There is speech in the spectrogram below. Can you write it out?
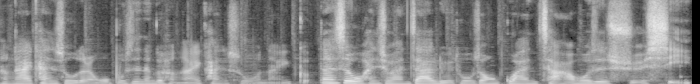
很爱看书的人，我不是那个很爱看书哪一个，但是我很喜欢在旅途中观察或是学习。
